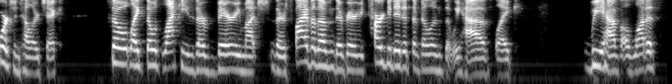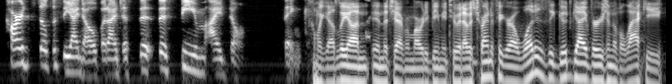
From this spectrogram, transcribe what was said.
Fortune teller chick. So like those lackeys are very much there's five of them. They're very targeted at the villains that we have. Like we have a lot of cards still to see, I know, but I just th- this theme I don't think. Oh my god, Leon in the chat room already beat me to it. I was trying to figure out what is the good guy version of a lackey,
